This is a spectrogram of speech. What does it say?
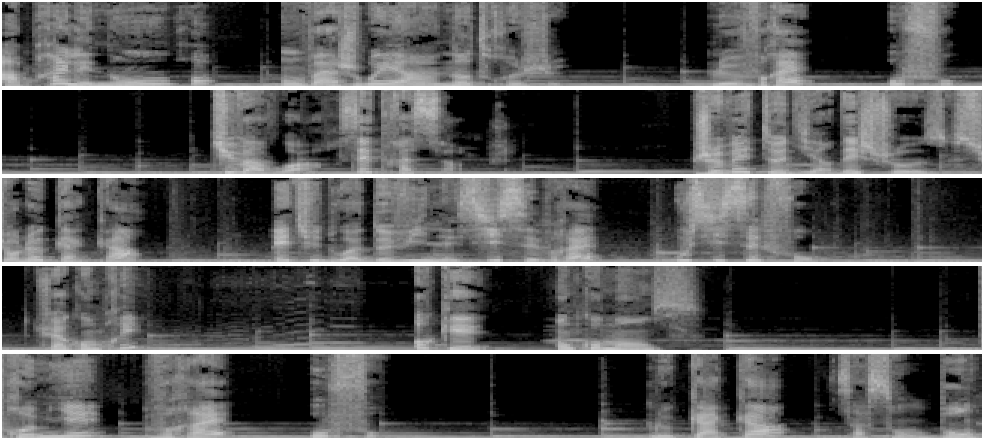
Après les nombres, on va jouer à un autre jeu, le vrai ou faux? Tu vas voir, c'est très simple. Je vais te dire des choses sur le caca et tu dois deviner si c'est vrai ou si c'est faux. Tu as compris? Ok, on commence. Premier, vrai ou faux? Le caca, ça sent bon.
